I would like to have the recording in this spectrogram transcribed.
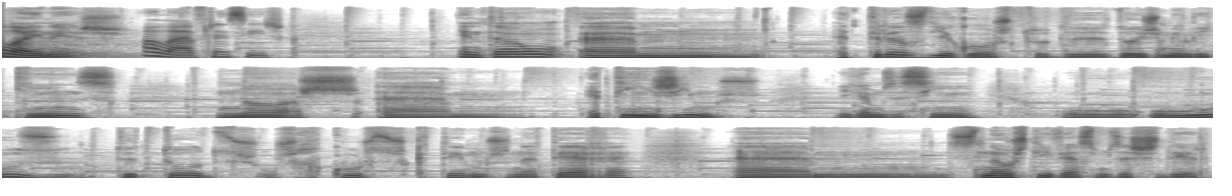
Olá Inês. Olá, Francisco. Então, um, a 13 de agosto de 2015, nós um, atingimos, digamos assim, o, o, uso de todos os recursos que temos na Terra um, se não estivéssemos a ceder.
